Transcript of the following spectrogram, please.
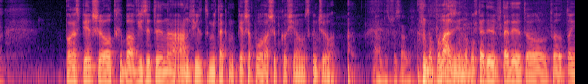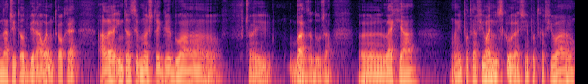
po raz pierwszy od chyba wizyty na Anfield mi tak pierwsza połowa szybko się skończyła. Ja, bez przesady. No poważnie, no bo wtedy, wtedy to, to, to inaczej to odbierałem trochę, ale intensywność tej gry była wczoraj bardzo duża. E, Lechia no nie potrafiła nic skórać, nie potrafiła...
